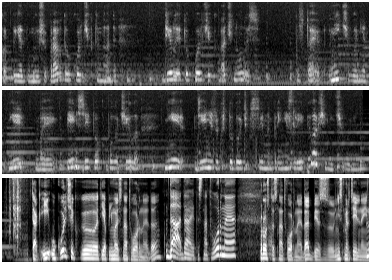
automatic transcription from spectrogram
как я думаю, что правда укольчик-то надо. Делает укольчик, очнулась, пустая. Ничего нет, ни моей пенсии только получила, ни денежек, что дочка с сыном принесли, и вообще ничего нет. Так, и укольчик, э, это, я понимаю, снотворное, да? Да, да, это снотворное. Просто снотворное, да? Без э, несмертельной Нет,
